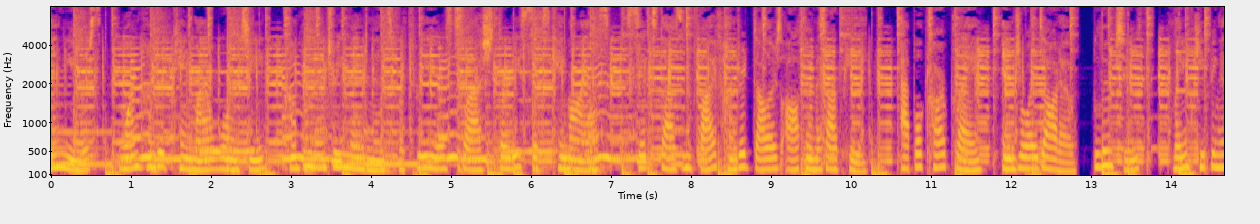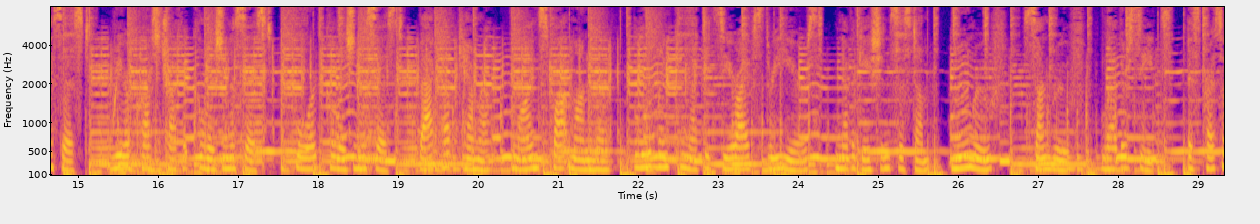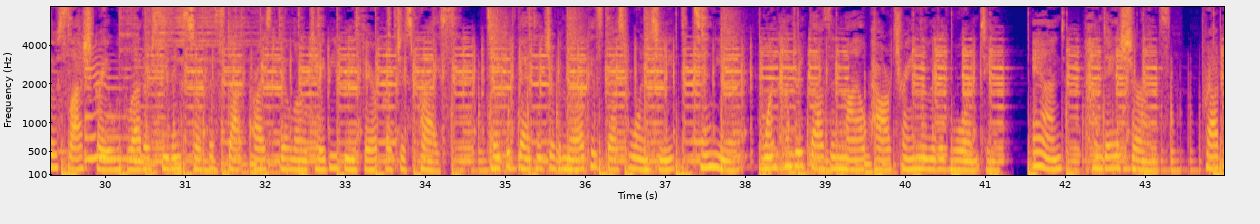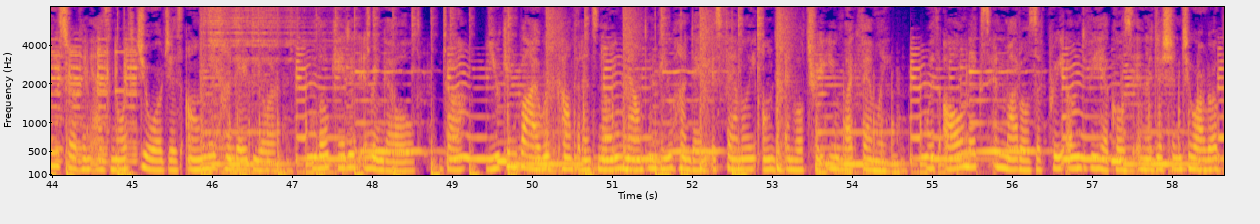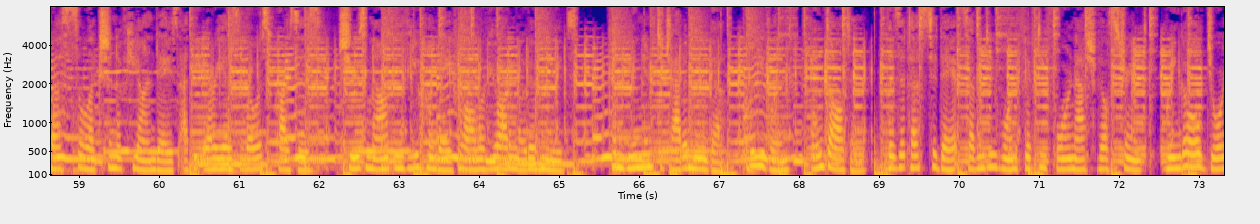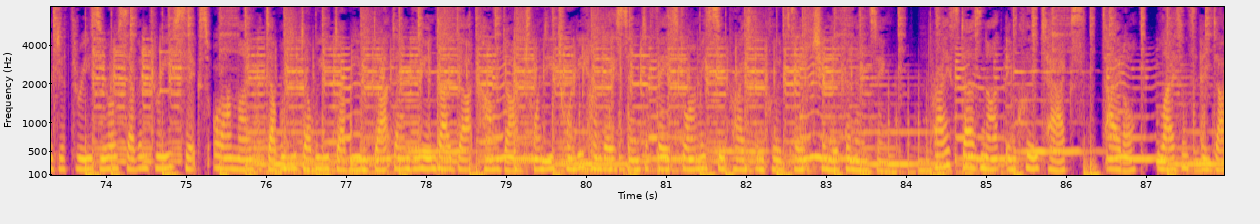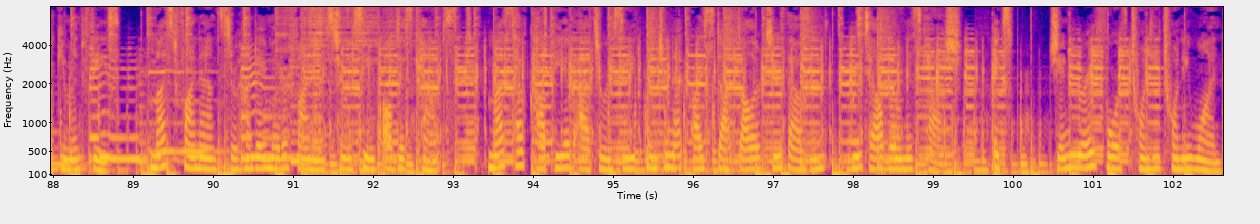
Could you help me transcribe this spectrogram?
10 years, 100k mile warranty, complimentary maintenance for 3 years slash 36k miles, $6,500 off MSRP. Apple CarPlay, Android Auto, Bluetooth, lane keeping assist, rear cross traffic collision assist, forward collision assist, backup camera, blind spot monitor, BlueLink connected services 3 years, navigation system, moonroof, sunroof, leather seats, espresso slash gray with leather seating surface. Priced below KBB fair purchase price. Take advantage of America's best warranty, 10 year, 100,000 mile powertrain limited warranty. And, Hyundai Assurance. Proudly serving as North Georgia's only Hyundai dealer. Located in Ringgold, you can buy with confidence knowing Mountain View Hyundai is family owned and will treat you like family. With all makes and models of pre-owned vehicles in addition to our robust selection of Hyundais at the area's lowest prices, choose Mountain View Hyundai for all of your automotive needs. Convenient to Chattanooga, Cleveland, and Dalton. Visit us today at 7154 Nashville Street, Ringgold, Georgia 30736 or online at www.mvndi.com. 2020 Hyundai Santa Fe Stormy Sea price includes HMA financing. Price does not include tax, title, license and document fees. Must finance through Hyundai Motor Finance to receive all discounts. Must have copy of ad to receive internet price. Dollar $2000, retail bonus cash. January 4, 2021.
